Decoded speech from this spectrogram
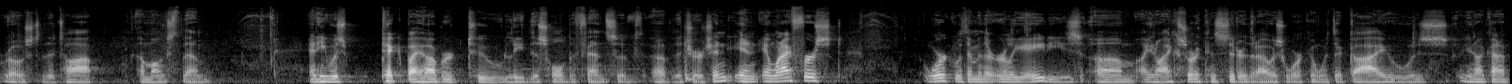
rose to the top amongst them and he was picked by Hubbard to lead this whole defense of, of the church. And, and, and when I first worked with him in the early 80s, um, you know, I sort of considered that I was working with a guy who was, you know, kind of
